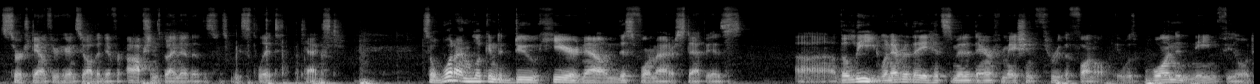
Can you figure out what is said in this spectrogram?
search down through here and see all the different options, but I know that this is split text. So what I'm looking to do here now in this formatter step is uh, the lead, whenever they had submitted their information through the funnel, it was one name field,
